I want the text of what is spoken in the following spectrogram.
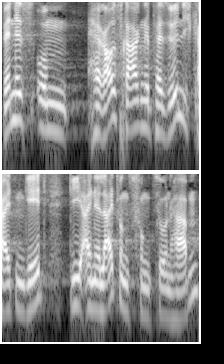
wenn es um herausragende Persönlichkeiten geht, die eine Leitungsfunktion haben.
